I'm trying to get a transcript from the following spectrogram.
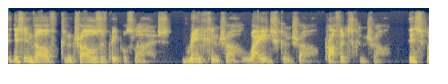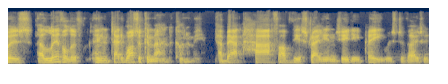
This involved controls of people's lives rent control, wage control, profits control. This was a level of, and that was a command economy. About half of the Australian GDP was devoted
